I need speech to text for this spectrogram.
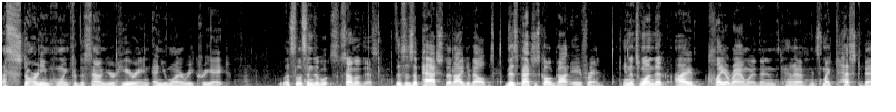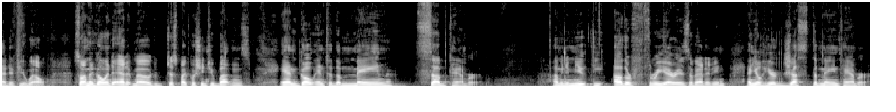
a starting point for the sound you're hearing and you want to recreate. let's listen to some of this. This is a patch that I developed. This patch is called Got A-Frame, and it's one that I play around with and kind of, it's my test bed, if you will. So I'm gonna go into edit mode just by pushing two buttons and go into the main sub-timbre. I'm going to mute the other three areas of editing, and you'll hear just the main timbre.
